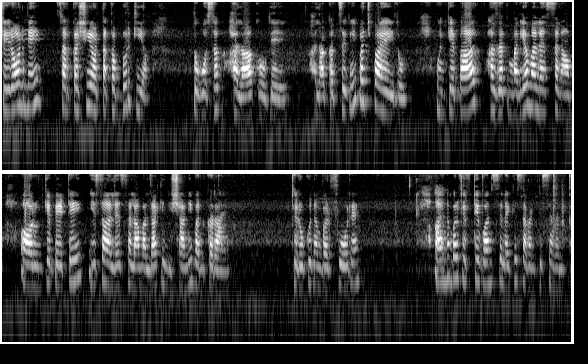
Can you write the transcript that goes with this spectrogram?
فرعون نے سرکشی اور تکبر کیا، تو وہ سب ہلاک ہو گئے۔ ہلاکت سے نہیں بچ پائے یہ لوگ۔ ان کے بعد حضرت مریم علیہ السلام اور ان کے بیٹے عیسیٰ علیہ السلام اللہ کی نشانی بن کر آئے۔ پھر رکو نمبر فور ہے۔ آئے نمبر ففٹی ون سے لے کے سیونٹی سیون تک۔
